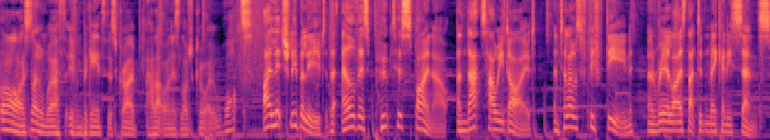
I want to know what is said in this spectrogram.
oh, it's not even worth even beginning to describe how that one is logical. What? I literally believed that Elvis pooped his spine out and that's how he died until I was 15 and realized that didn't make any sense.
